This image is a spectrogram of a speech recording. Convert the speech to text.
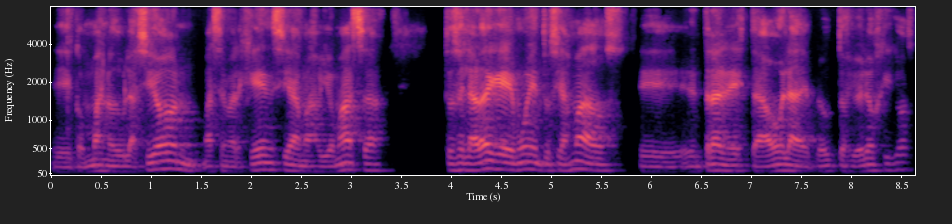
eh, con más nodulación, más emergencia, más biomasa. Entonces, la verdad que muy entusiasmados eh, de entrar en esta ola de productos biológicos,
